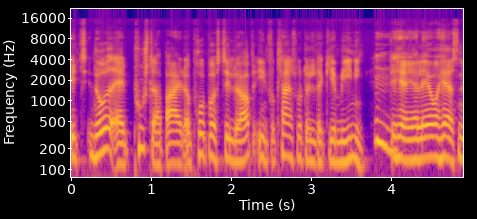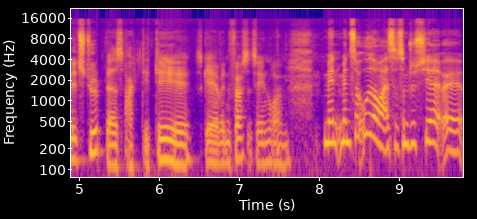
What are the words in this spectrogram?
et, noget af et puslearbejde, og prøve på at stille det op i en forklaringsmodel, der giver mening. Mm. Det her, jeg laver her, sådan lidt styrtbladsagtigt, det øh, skal jeg være den første til at indrømme. Men, men så udover, altså, som du siger, øh,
